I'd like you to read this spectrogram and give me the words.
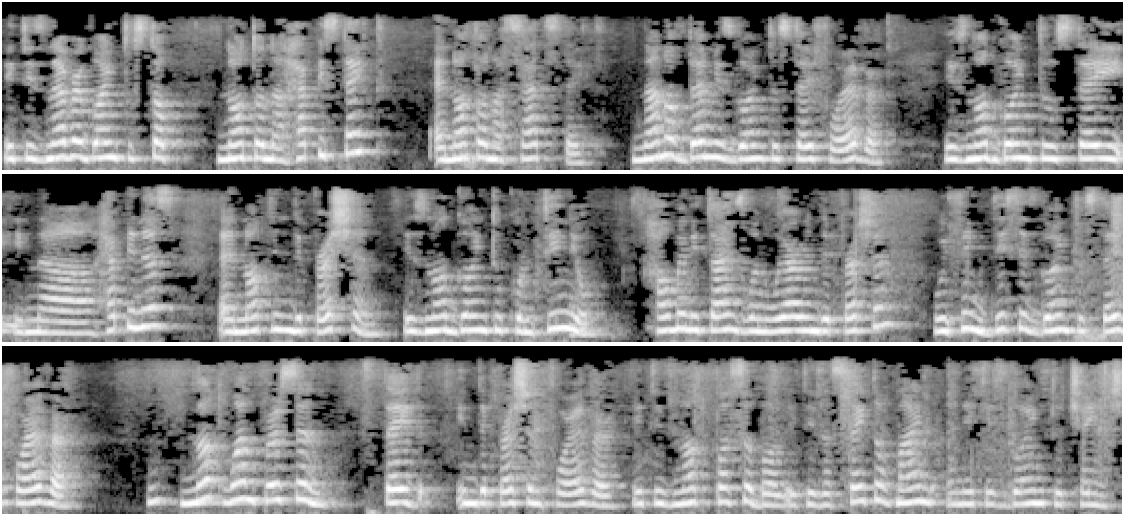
It is never going to stop, not on a happy state and not on a sad state. None of them is going to stay forever. Is not going to stay in uh, happiness and not in depression. Is not going to continue. How many times when we are in depression, we think this is going to stay forever. Not one person stayed in depression forever. It is not possible. It is a state of mind and it is going to change.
